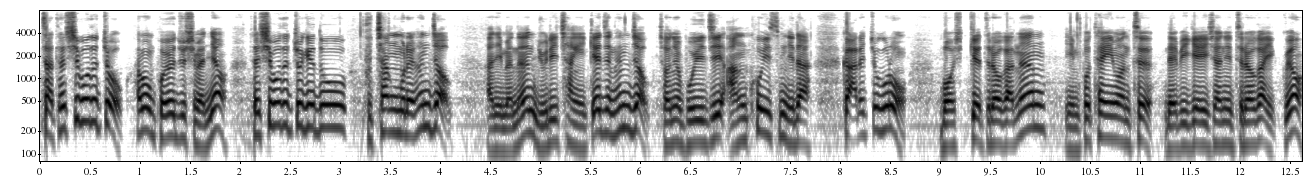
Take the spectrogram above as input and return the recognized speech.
자 대시보드 쪽 한번 보여주시면요. 대시보드 쪽에도 부착물의 흔적 아니면은 유리창이 깨진 흔적 전혀 보이지 않고 있습니다. 그 아래쪽으로 멋있게 들어가는 인포테인먼트 내비게이션이 들어가 있고요.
